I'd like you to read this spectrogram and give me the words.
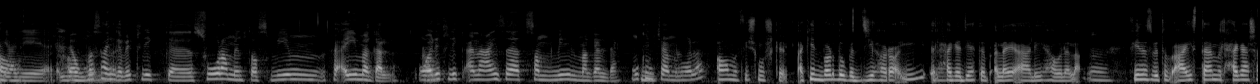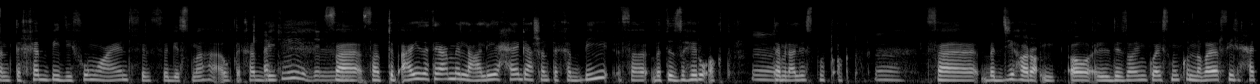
يعني لو مثلا. جابت لك صورة من تصميم في أي مجلة وقالت لك أنا عايزة تصممي المجال ده. ممكن مم. تعمله لها؟ آه مفيش مشكلة. أكيد برضو بديها رايي الحاجة دي هتبقى لايقة عليها ولا لأ. في ناس بتبقى عايز تعمل حاجة عشان تخبي défaut معين في في جسمها أو تخبي. أكيد ال- ف... فبتبقى عايزة تعمل عليه حاجة عشان تخبيه فبتظهره أكتر. مم. تعمل عليه spot أكتر. مم. فبديها رايي آه ال design كويس. ممكن نغير فيه الحت...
